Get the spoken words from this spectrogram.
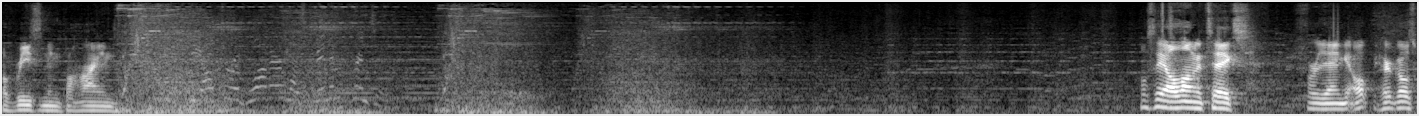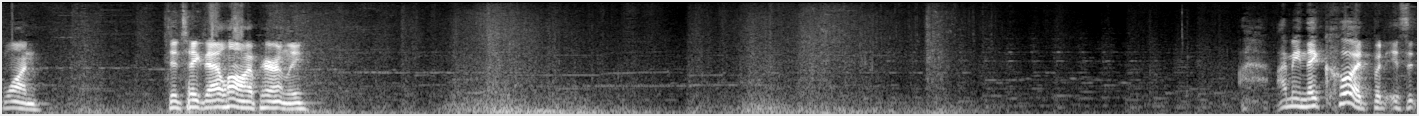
a reasoning behind. The altar of water has been imprinted. We'll see how long it takes for Yang. Oh, here goes one. Didn't take that long, apparently. I mean, they could, but is it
